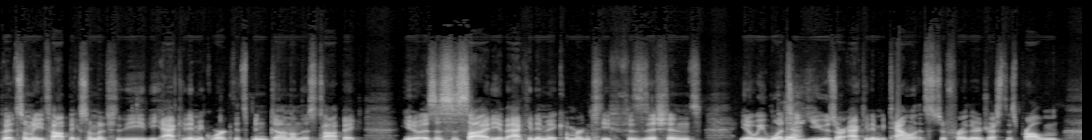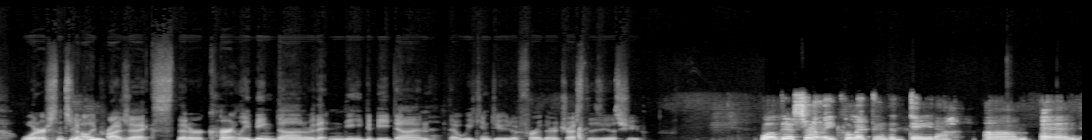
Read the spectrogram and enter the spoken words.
put so many topics, so much of the the academic work that's been done on this topic. You know, as a society of academic emergency physicians, you know, we want yeah. to use our academic talents to further address this problem. What are some scholarly mm-hmm. projects that are currently being done or that need to be done that we can do to further address this issue? Well, they're certainly collecting the data. Um, and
